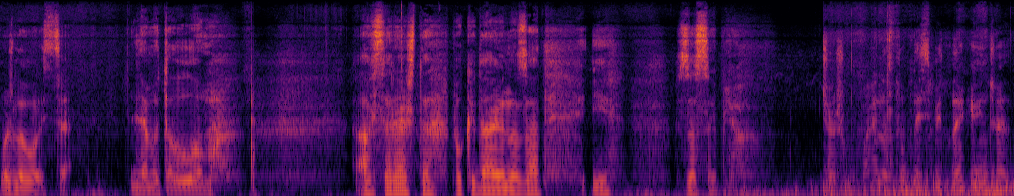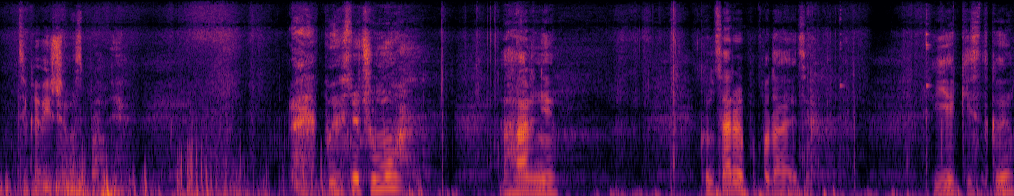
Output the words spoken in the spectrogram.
Можливо, ось це для металолому. А все решта покидаю назад і засиплю. Що ж, наступний смітник, і він же цікавіший насправді. Поясню чому гарні консерви попадаються. Є кістки,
